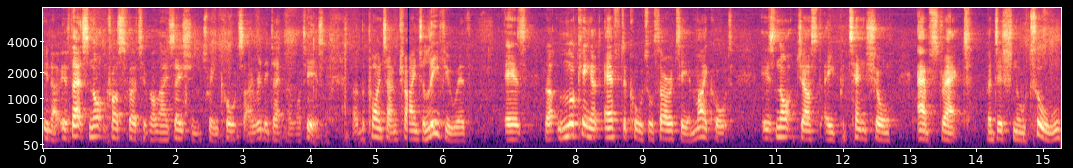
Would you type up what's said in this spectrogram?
You know, if that's not cross-fertilization between courts, I really don't know what is. Uh, the point I'm trying to leave you with is that looking at EFTA court authority in my court is not just a potential abstract additional tool,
